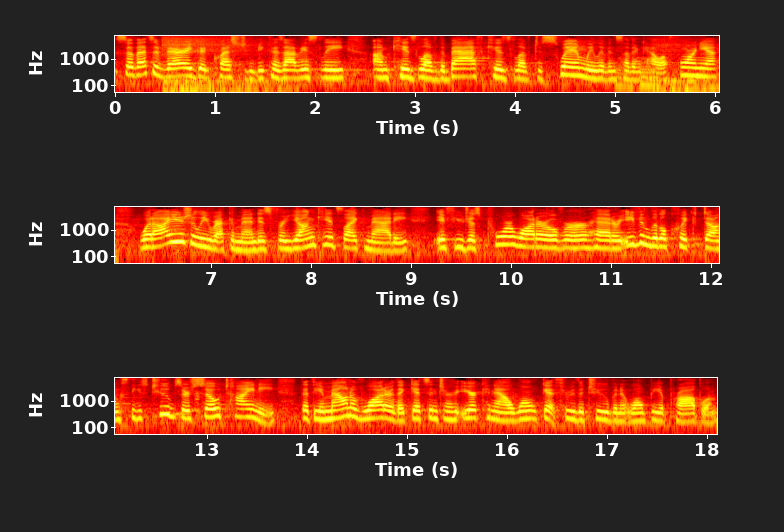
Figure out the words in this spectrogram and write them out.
So that's a very good question because obviously um, kids love the bath, kids love to swim. We live in Southern California. What I usually recommend is for young kids like Maddie, if you just pour water over her head or even little quick dunks, these tubes are so tiny that the amount of water that gets into her ear canal won't get through the tube and it won't be a problem.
